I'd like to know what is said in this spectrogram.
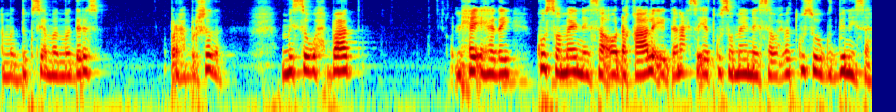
ama dugsi ama madarasa baraha bulshada. Mise waxbaad maxay ahaday ku samaynaysaa oo dhaqaale iyo ganacsi ayaad ku samaynaysaa waxbaad ku soo gudbinaysaa?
